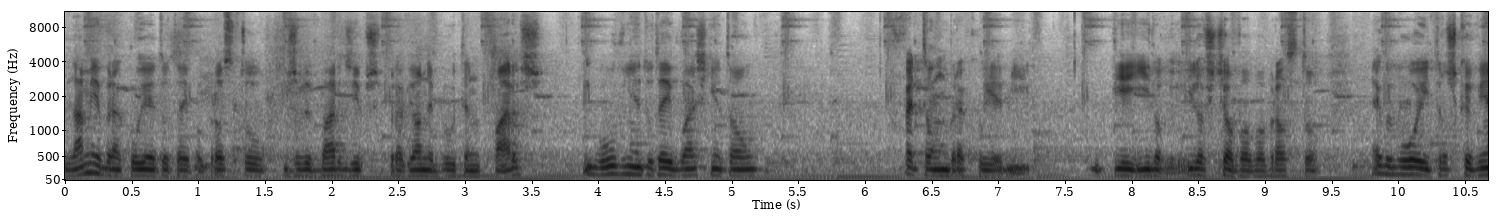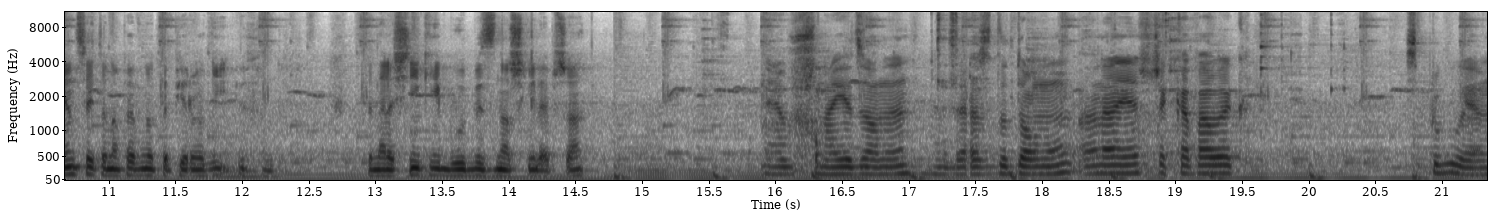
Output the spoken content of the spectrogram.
dla mnie brakuje tutaj po prostu, żeby bardziej przyprawiony był ten farsz i głównie tutaj właśnie tą fetą brakuje mi jej ilo ilościowo po prostu. Jakby było jej troszkę więcej, to na pewno te pierogi, te naleśniki byłyby znacznie lepsze. Ja już najedzony, zaraz do domu, ale jeszcze kawałek spróbuję.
